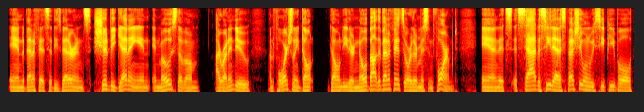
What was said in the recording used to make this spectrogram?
and the benefits that these veterans should be getting, and, and most of them I run into, unfortunately, don't don't either know about the benefits or they're misinformed, and it's it's sad to see that, especially when we see people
